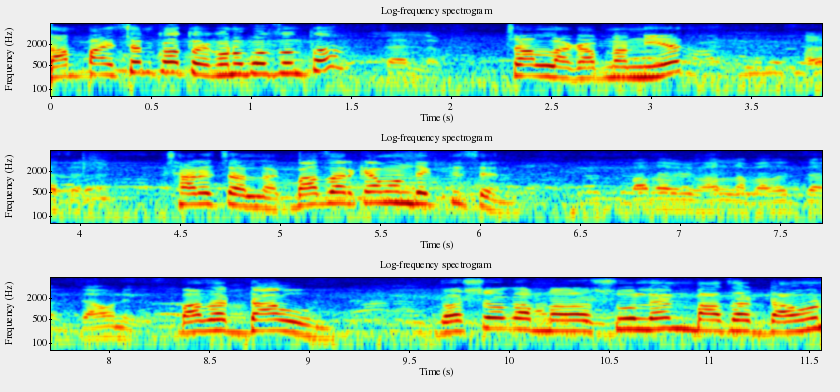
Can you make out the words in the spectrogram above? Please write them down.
দাম পাইছেন কত এখনও পর্যন্ত? চার লাখ। আপনার নিয়ে সাড়ে চার লাখ। বাজার কেমন দেখতেছেন? বাজার ডাউন দর্শক আপনারা শুনলেন বাজার ডাউন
